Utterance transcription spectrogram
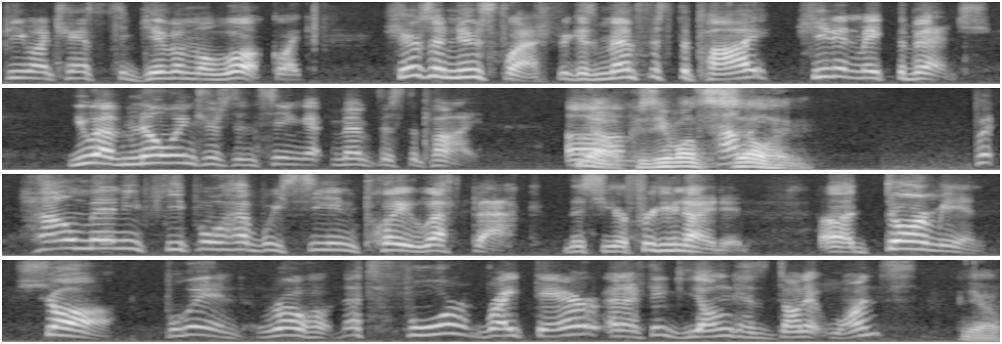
be my chance to give him a look." Like, here's a newsflash because Memphis Depay, he didn't make the bench. You have no interest in seeing Memphis Depay. no, Um, because he wants to sell many- him. But how many people have we seen play left back this year for United? Uh, Darmian, Shaw, Blind, Rojo. That's four right there, and I think Young has done it once. Yeah.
